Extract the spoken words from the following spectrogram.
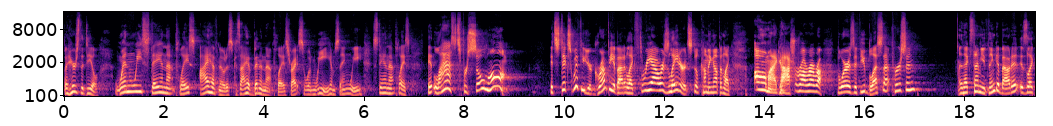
But here's the deal when we stay in that place, I have noticed, because I have been in that place, right? So when we, I'm saying we, stay in that place, it lasts for so long. It sticks with you. You're grumpy about it. Like three hours later, it's still coming up and like, oh my gosh, rah, rah, rah. But whereas if you bless that person, the next time you think about it is like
